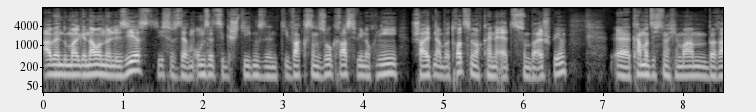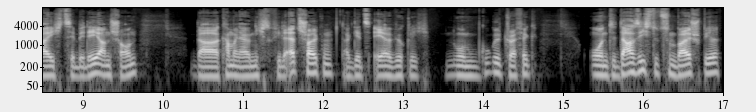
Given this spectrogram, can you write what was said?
Aber wenn du mal genau analysierst, siehst du, dass deren Umsätze gestiegen sind. Die wachsen so krass wie noch nie, schalten aber trotzdem noch keine Ads zum Beispiel. Äh, kann man sich noch mal im Bereich CBD anschauen. Da kann man ja nicht so viele Ads schalten. Da geht's eher wirklich nur um Google-Traffic. Und da siehst du zum Beispiel,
